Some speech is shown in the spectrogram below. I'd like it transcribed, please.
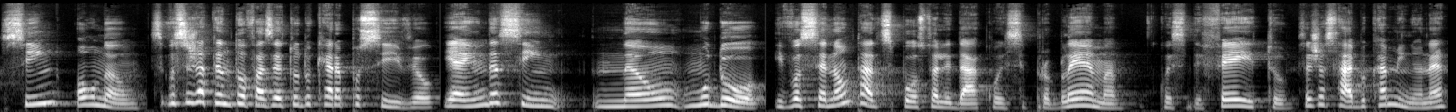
Sim ou não? Se você já tentou fazer tudo o que era possível e ainda assim não mudou e você não está disposto a lidar com esse problema, com esse defeito, você já sabe o caminho, né?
